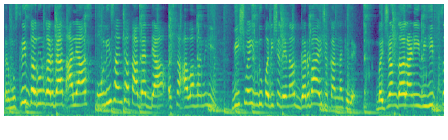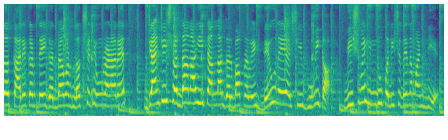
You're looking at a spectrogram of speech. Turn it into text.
तर मुस्लिम तरुण गरब्यात आल्यास पोलिसांच्या ताब्यात द्या असं आवाहनही विश्व हिंदू परिषदेनं गरबा आयोजकांना केलंय. बजरंग दल आणि विहिपचं कार्यकर्ते गरब्यावर लक्ष ठेवून राहणार आहेत. ज्यांची श्रद्धा नाही त्यांना गरबा प्रवेश देऊ नये अशी भूमिका विश्व हिंदू परिषदेनं मांडली आहे.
